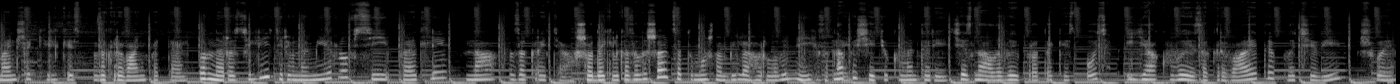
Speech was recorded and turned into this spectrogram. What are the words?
менша кількість закривань петель. Головне розділіть рівномірно всі петлі на закриття. Якщо декілька залишається, то можна біля горловини їх закрити. Напишіть у коментарі, чи знали ви про такий спосіб і як ви закриваєте плечові шви.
